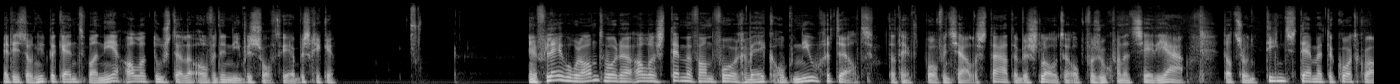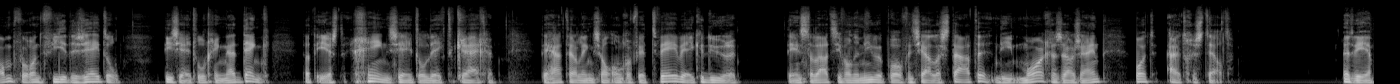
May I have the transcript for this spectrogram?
Het is nog niet bekend wanneer alle toestellen over de nieuwe software beschikken. In Flevoland worden alle stemmen van vorige week opnieuw geteld. Dat heeft Provinciale Staten besloten op verzoek van het CDA... dat zo'n tien stemmen tekort kwam voor een vierde zetel. Die zetel ging naar Denk, dat eerst geen zetel leek te krijgen. De hertelling zal ongeveer twee weken duren. De installatie van de nieuwe Provinciale Staten, die morgen zou zijn, wordt uitgesteld. Het weer.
